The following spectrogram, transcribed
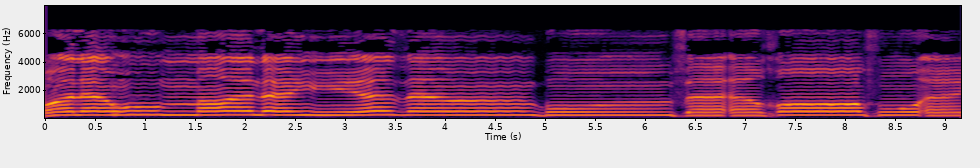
ولهم علي ذنب فأخاف أن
